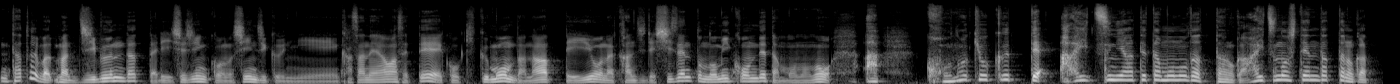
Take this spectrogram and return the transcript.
例えば、まあ、自分だったり主人公のシンジ君に重ね合わせてこう聞くもんだなっていうような感じで自然と飲み込んでたもののあこの曲ってあいつに当てたものだったのかあいつの視点だったのかって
